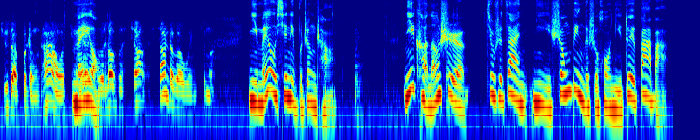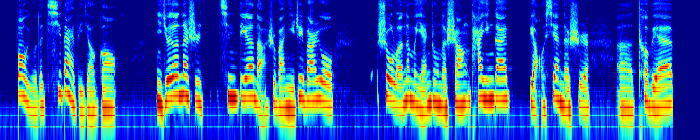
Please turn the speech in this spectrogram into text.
有点不正常，我没有。老是想想这个问题嘛。你没有心理不正常，你可能是就是在你生病的时候，你对爸爸抱有的期待比较高，你觉得那是亲爹的，是吧？你这边又受了那么严重的伤，他应该表现的是呃特别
